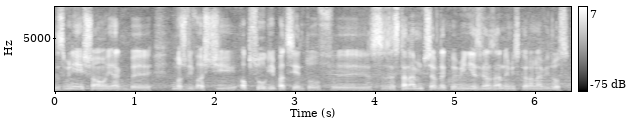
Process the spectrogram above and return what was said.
zmniejszą jakby możliwości obsługi pacjentów y, ze stanami przewlekłymi niezwiązanymi z koronawirusem.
